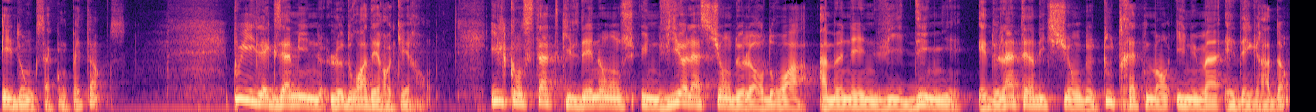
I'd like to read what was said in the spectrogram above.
et donc sa compétence. Puis il examine le droit des requérants. Il constate qu'ils dénoncent une violation de leur droit à mener une vie digne et de l'interdiction de tout traitement inhumain et dégradant.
